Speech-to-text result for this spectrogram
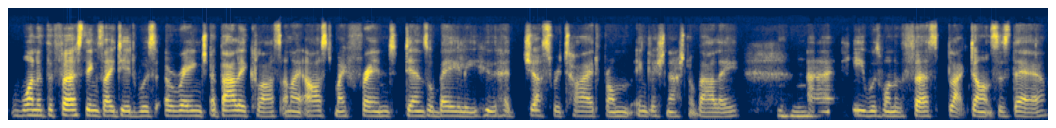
One of the first things I did was arrange a ballet class, and I asked my friend Denzil Bailey, who had just retired from English National Ballet, mm-hmm. and he was one of the first black dancers there.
